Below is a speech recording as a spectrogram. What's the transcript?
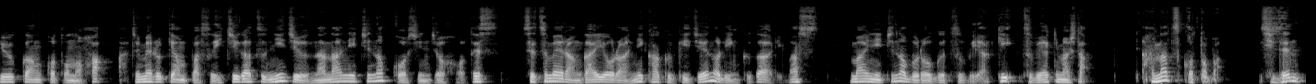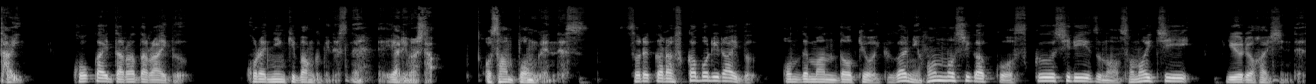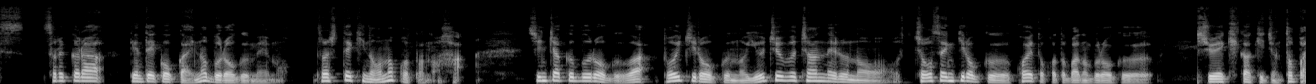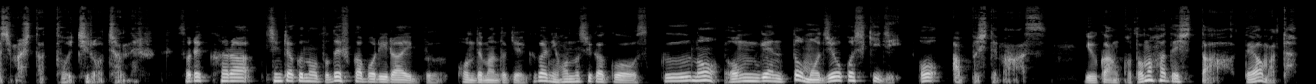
夕刊ことの葉、始めるキャンパス1月27日の更新情報です。説明欄概要欄に各記事へのリンクがあります。毎日のブログつぶやき、つぶやきました。放つ言葉、自然体、公開ダラダライブ。これ人気番組ですね。やりました。お散歩音源です。それから深掘りライブ、オンデマンド教育が日本の私学を救うシリーズのその1有料配信です。それから限定公開のブログメモ。そして昨日のことのは。新着ブログは、東一郎くんの YouTube チャンネルの挑戦記録、声と言葉のブログ、収益化基準突破しました。東一郎チャンネル。それから、新着ノートで深掘りライブ、オンデマンド教育が日本の私学を救うの音源と文字起こし記事をアップしてます。夕刊ことのはでした。ではまた。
